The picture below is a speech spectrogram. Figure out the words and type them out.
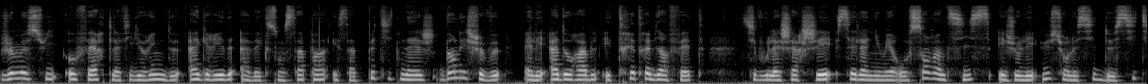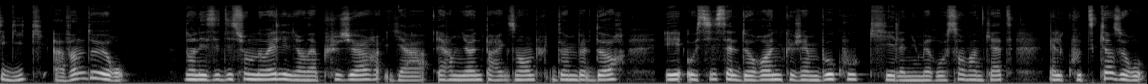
je me suis offerte la figurine de Hagrid avec son sapin et sa petite neige dans les cheveux. Elle est adorable et très très bien faite. Si vous la cherchez, c'est la numéro 126 et je l'ai eue sur le site de City Geek à 22 euros. Dans les éditions de Noël, il y en a plusieurs. Il y a Hermione par exemple, Dumbledore et aussi celle de Ron que j'aime beaucoup qui est la numéro 124. Elle coûte 15 euros.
